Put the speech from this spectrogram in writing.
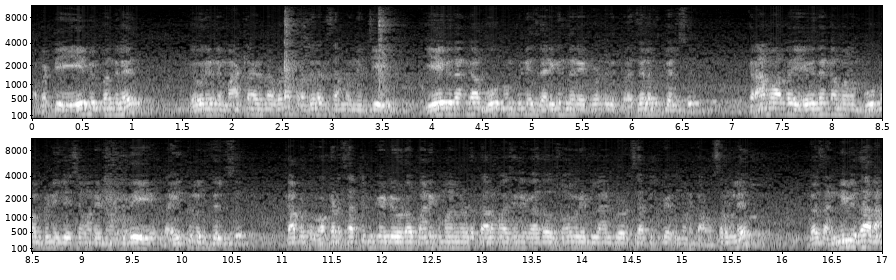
కాబట్టి ఏమి ఇబ్బంది లేదు. ఎవరైనా మాట్లాడినా కూడా ప్రజలకు సంబంధించి ఏ విధంగా భూ పంపిణీ జరిగిందనేటువంటిది ప్రజలకు తెలుసు. గ్రామాల్లో ఏ విధంగా మనం భూ పంపిణీ చేసామనేటువంటిది రైతులకు తెలుసు. కాబట్టి ఒకటి సర్టిఫికేట్ ఇవ్వడం పనికి మాలినోడు తలమాసిన కాదో సోమిరెడ్డి లాంటి సర్టిఫికేట్ మనకు అవసరం లేదు. ప్లస్ అన్ని విధాలా.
